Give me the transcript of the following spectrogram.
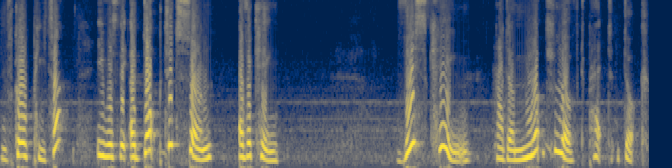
was called Peter. He was the adopted son of a king. This king had a much loved pet duck.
